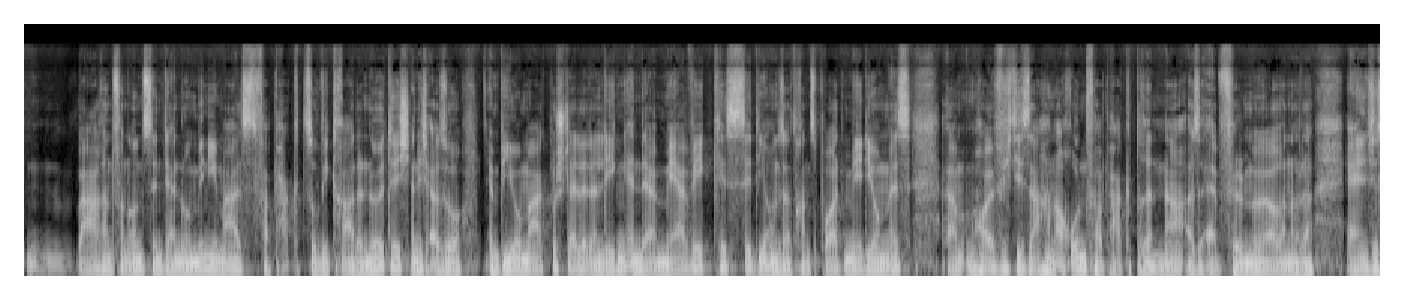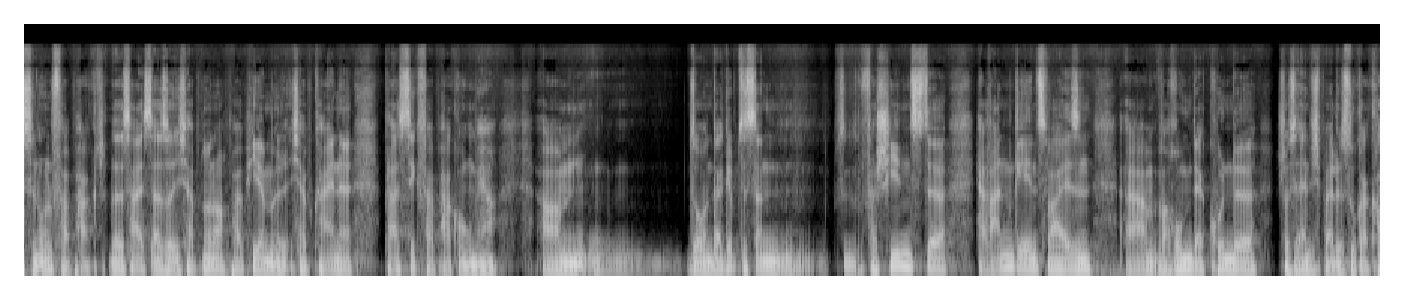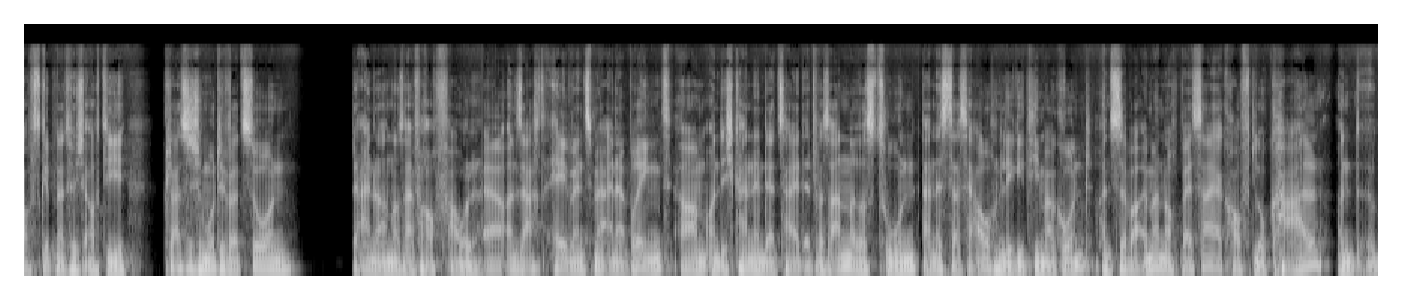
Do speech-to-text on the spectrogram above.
Waren von uns sind ja nur minimalst verpackt, so wie gerade nötig. Wenn ich also im Biomarkt bestelle, dann liegen in der Mehrwegkiste, die unser Transportmedium ist, ähm, häufig häufig die Sachen auch unverpackt drin. Ne? Also Äpfel, Möhren oder ähnliches sind unverpackt. Das heißt also, ich habe nur noch Papiermüll. Ich habe keine Plastikverpackung mehr. Ähm, so, und da gibt es dann verschiedenste Herangehensweisen, ähm, warum der Kunde schlussendlich bei Lusuka kauft. Es gibt natürlich auch die klassische Motivation, der eine oder andere ist einfach auch faul äh, und sagt, hey, wenn es mir einer bringt ähm, und ich kann in der Zeit etwas anderes tun, dann ist das ja auch ein legitimer Grund. Und es ist aber immer noch besser, er kauft lokal und äh,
